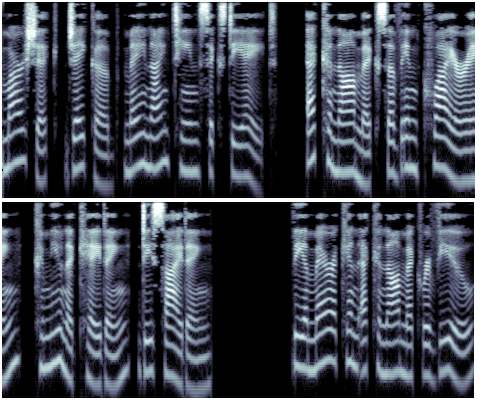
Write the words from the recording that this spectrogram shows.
Marschak, Jacob May 1968. Economics of Inquiring, Communicating, Deciding. The American Economic Review,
